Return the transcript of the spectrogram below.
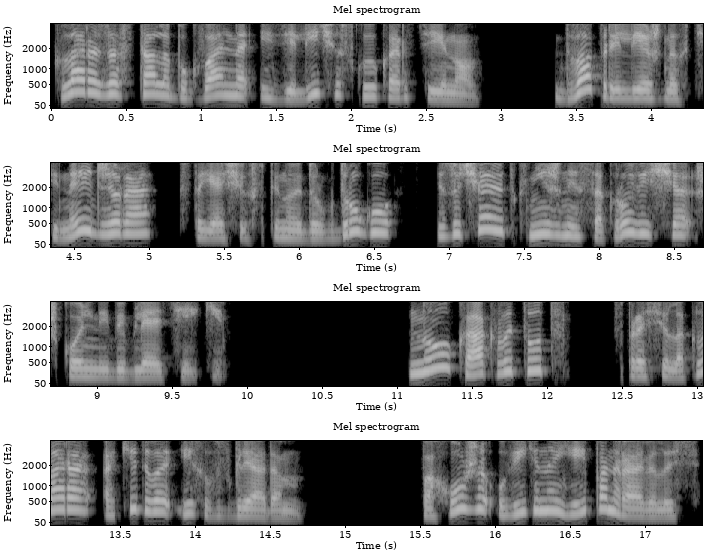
Клара застала буквально идиллическую картину. Два прилежных тинейджера, стоящих спиной друг к другу, изучают книжные сокровища школьной библиотеки. «Ну, как вы тут?» — спросила Клара, окидывая их взглядом. Похоже, увиденное ей понравилось.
